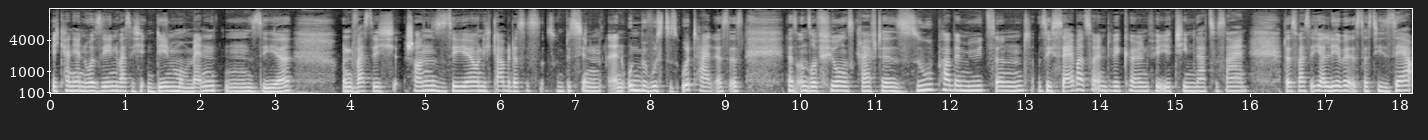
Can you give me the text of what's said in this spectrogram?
Ich kann ja nur sehen, was ich in den Momenten sehe. Und was ich schon sehe, und ich glaube, dass es so ein bisschen ein unbewusstes Urteil ist, ist, dass unsere Führungskräfte super bemüht sind, sich selber zu entwickeln, für ihr Team da zu sein. Das, was ich erlebe, ist, dass die sehr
